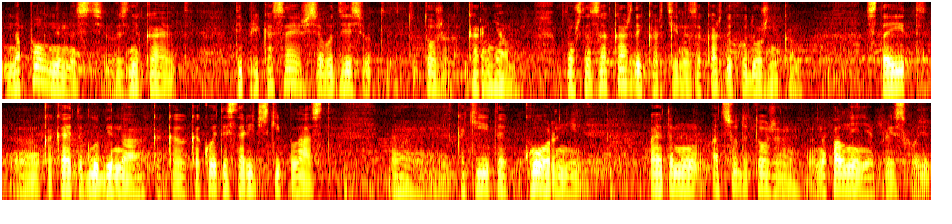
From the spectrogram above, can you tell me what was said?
наполненность возникает. Ты прикасаешься вот здесь вот тоже к корням, потому что за каждой картиной, за каждым художником стоит э, какая-то глубина, какой-то исторический пласт, э, какие-то корни. Поэтому отсюда тоже наполнение происходит.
